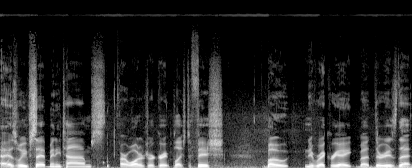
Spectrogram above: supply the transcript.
As we've said many times, our waters are a great place to fish, boat, and recreate, but there is that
